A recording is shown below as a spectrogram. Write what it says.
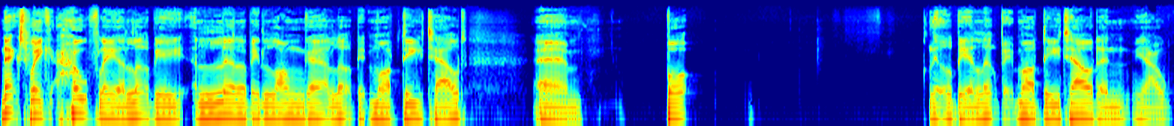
Next week, hopefully, a little bit, a little bit longer, a little bit more detailed. Um, but it'll be a little bit more detailed, and you know,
